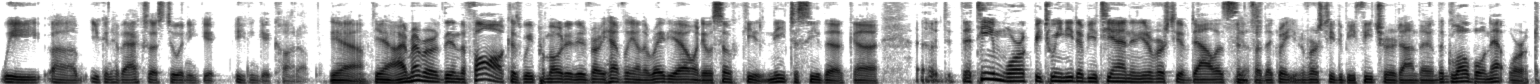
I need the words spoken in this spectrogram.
we uh, you can have access to it and you get you can get caught up. Yeah, yeah. I remember in the fall because we promoted it very heavily on the radio, and it was so neat to see the uh, the teamwork between EWTN and the University of Dallas, and yes. for the great university to be featured on the the global network.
